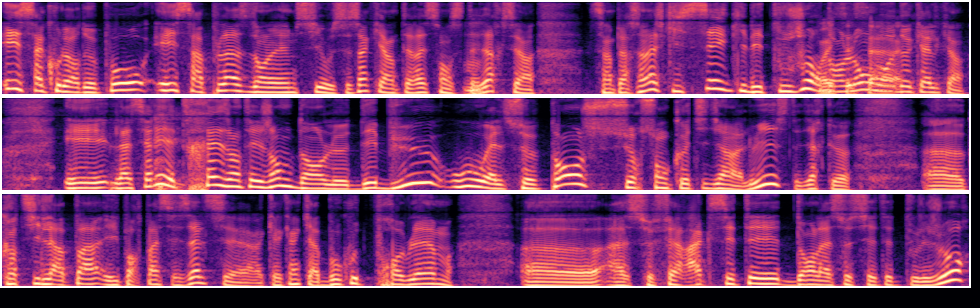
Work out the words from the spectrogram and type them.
et sa couleur de peau et sa place dans le MCU. C'est ça qui est intéressant. C'est-à-dire que c'est un, c'est un personnage qui sait qu'il est toujours Ouais, dans l'ombre de quelqu'un. Et la série est très intelligente dans le début où elle se penche sur son quotidien à lui. C'est-à-dire que euh, quand il a pas, il porte pas ses ailes, c'est quelqu'un qui a beaucoup de problèmes euh, à se faire accepter dans la société de tous les jours.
